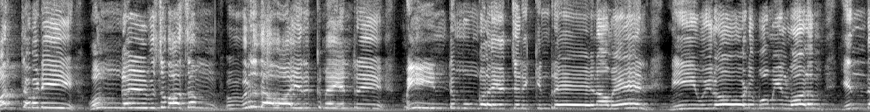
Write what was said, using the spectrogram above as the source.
மற்றபடி உங்கள் விசுவாசம் விருதாவாயிருக்குமே என்று மீண்டும் உங்களை எச்சரிக்கின்றேன். ஆமேன். நீ உயிரோடு பூமியில் வாழும் இந்த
